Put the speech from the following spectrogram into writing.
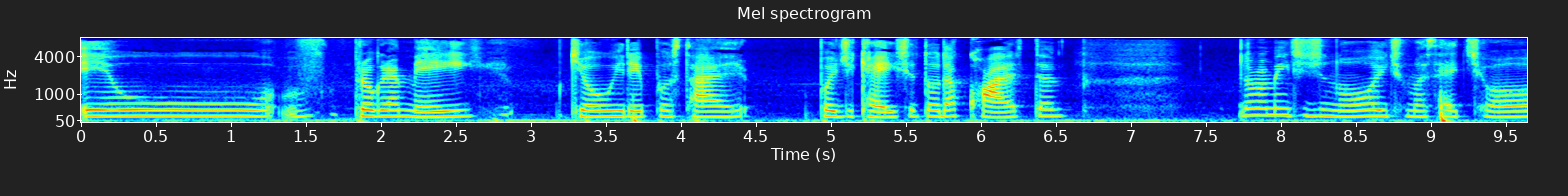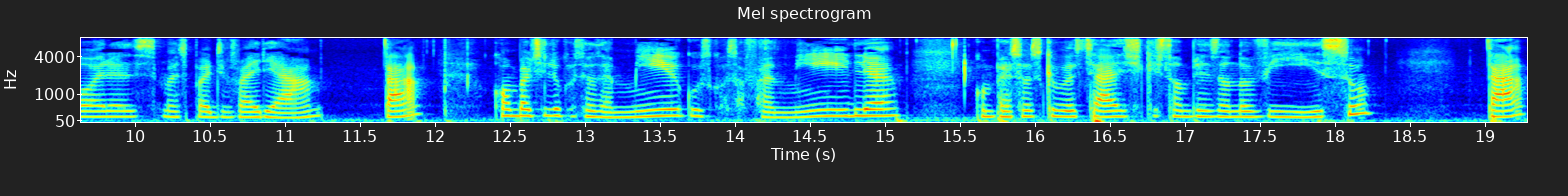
Eu programei que eu irei postar podcast toda quarta. Normalmente de noite, umas sete horas, mas pode variar, tá? Compartilhe com seus amigos, com sua família, com pessoas que você acha que estão precisando ouvir isso, tá?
